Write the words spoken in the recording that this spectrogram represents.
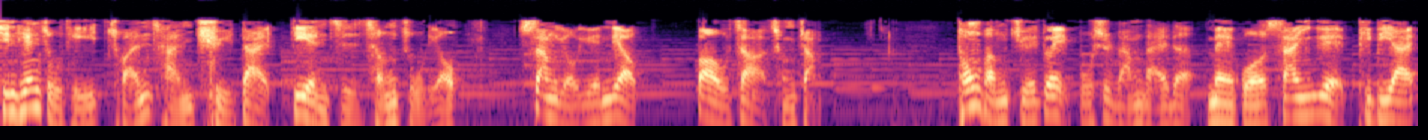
今天主题：传产取代电子成主流，上游原料爆炸成长，通膨绝对不是狼来的。美国三月 PPI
